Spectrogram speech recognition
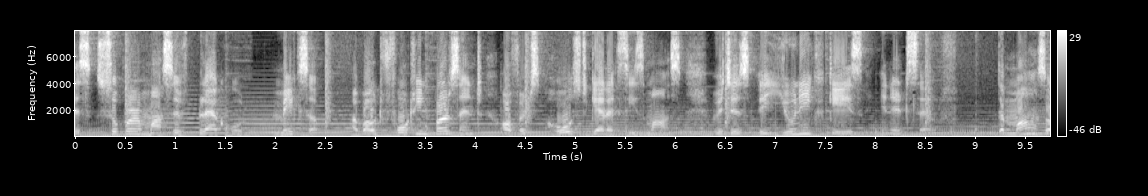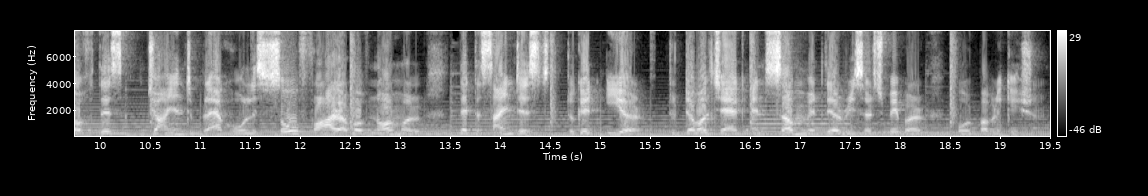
This supermassive black hole makes up about 14% of its host galaxy's mass, which is a unique case in itself. The mass of this giant black hole is so far above normal that the scientists took a year to double check and submit their research paper for publication,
